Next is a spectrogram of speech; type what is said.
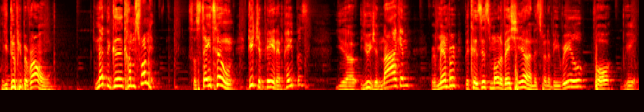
When you do people wrong, nothing good comes from it. So stay tuned, get your pen and papers, your, use your noggin. Remember, because this motivation is going to be real for real.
